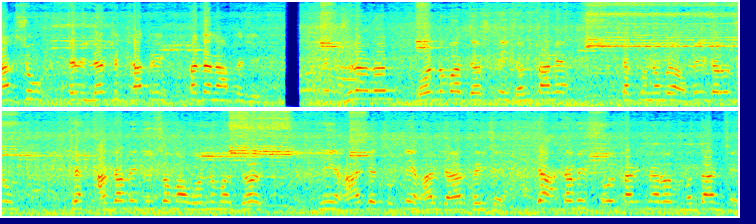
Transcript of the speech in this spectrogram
જાગશું એવી લેખિત ખાતરી પ્રજાને આપે છે. જુનાગઢ વોર્ડ નંબર દસની જનતાને એક નંબર અપીલ કરું છું કે આગામી દિવસોમાં વોર્ડ નંબર દસની આ જે ચૂંટણી હાલ જાહેર થઈ છે, તે આગામી સોળ તારીખના રોજ મતદાન છે.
